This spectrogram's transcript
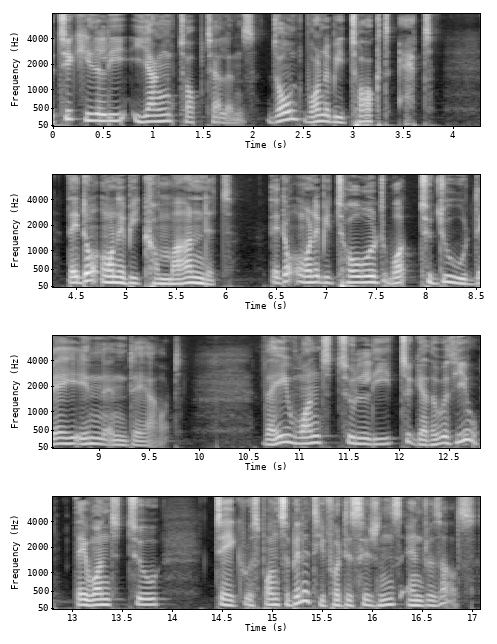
particularly young top talents, don't want to be talked at. They don't want to be commanded. They don't want to be told what to do day in and day out. They want to lead together with you. They want to take responsibility for decisions and results.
